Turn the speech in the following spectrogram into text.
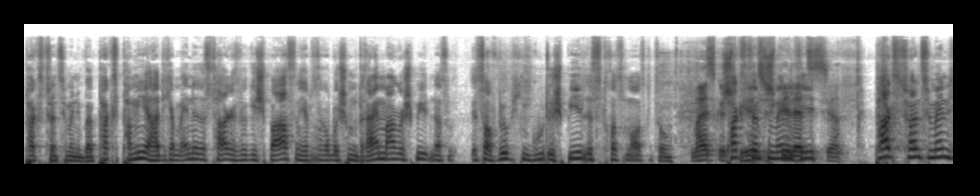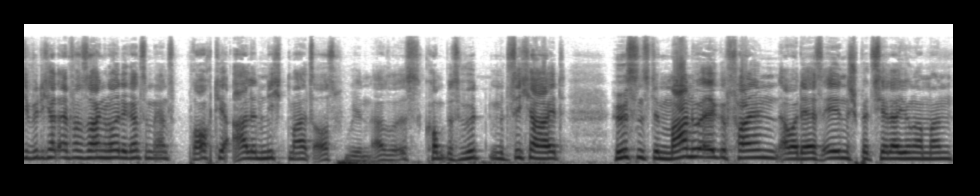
Pax Transhumanity, bei Pax Pamir hatte ich am Ende des Tages wirklich Spaß und ich habe das glaube ich schon dreimal gespielt und das ist auch wirklich ein gutes Spiel, ist trotzdem ausgezogen. Meistgespieltes Spiel letztes Jahr. Pax Transhumanity würde ich halt einfach sagen, Leute, ganz im Ernst, braucht ihr alle nicht mal ausprobieren. Also es kommt, es wird mit Sicherheit höchstens dem Manuel gefallen, aber der ist eh ein spezieller junger Mann.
